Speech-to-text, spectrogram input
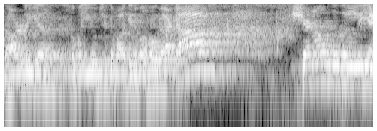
ದಾಳಿಯ ಸಮಯೋಚಿತವಾಗಿರುವ ಹೋರಾಟ ಕ್ಷಣಾರ್ಧದಲ್ಲಿಯೇ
